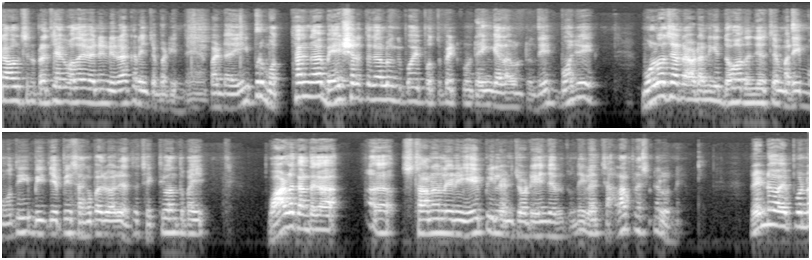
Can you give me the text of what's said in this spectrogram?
కావాల్సిన ప్రత్యేక హోదా ఇవన్నీ నిరాకరించబడింది. పడ్డాయి ఇప్పుడు మొత్తంగా బేషరతుగా లొంగిపోయి పొత్తు పెట్టుకుంటే ఇంకెలా ఉంటుంది? మోదీ మూడోసారి రావడానికి దోహదం చేస్తే మరి మోదీ బీజేపీ సంఘ పరివారం ఎంత శక్తివంతమై వాళ్ళకు అంతగా స్థానం లేని ఏపీ లాంటి చోట ఏం జరుగుతుంది? ఇలాంటి చాలా ప్రశ్నలు ఉన్నాయి. రెండో వైపున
